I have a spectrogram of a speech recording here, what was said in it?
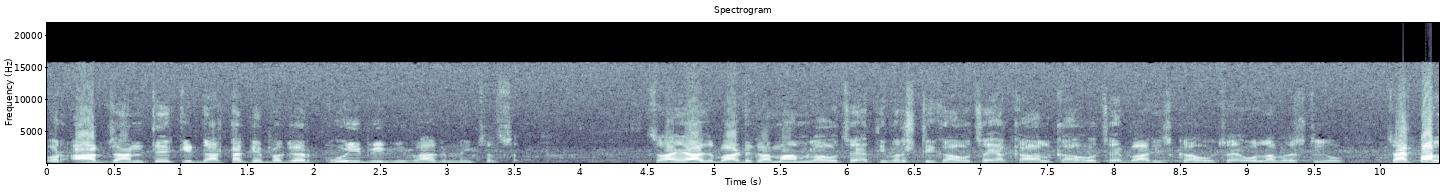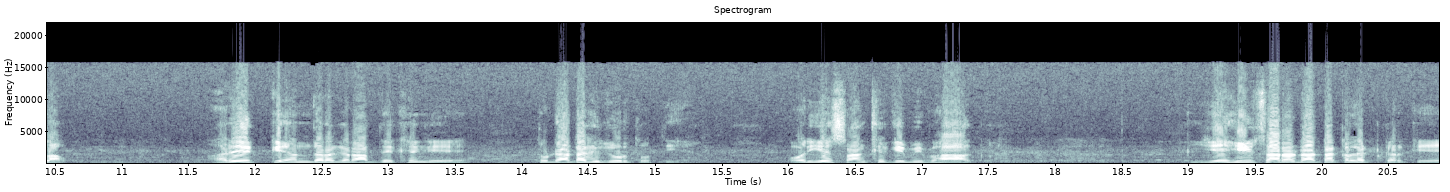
और आप जानते हैं कि डाटा के बगैर कोई भी विभाग नहीं चल सकता। चाहे आज बाढ़ का मामला हो, चाहे अतिवृष्टि का हो, चाहे अकाल का हो, चाहे बारिश का हो, चाहे ओलावृष्टि हो, चाहे पाला हो। हर एक के अंदर अगर आप देखेंगे तो डाटा की ज़रूरत होती है। और ये सांख्यिकी विभाग यही सारा डाटा कलेक्ट करके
